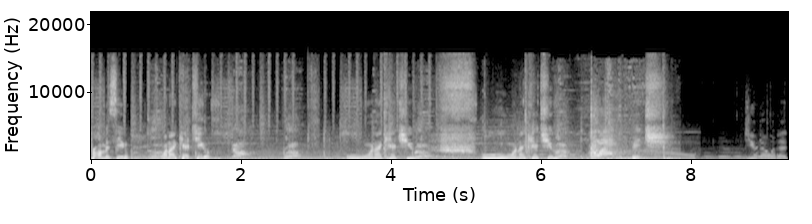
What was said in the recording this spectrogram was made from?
promise you, when I catch you, Ooh, when I catch you. Ooh, when I catch you. Bitch. Do you know what a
